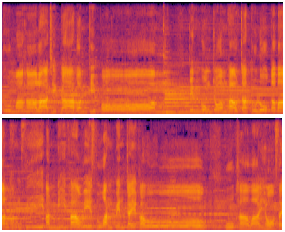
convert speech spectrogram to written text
ตุมหาราชิกาบอนทิพร้อม เป็นองค์จอมเท้าจัตุโลกบาลทั้งสี่อันมีท้าเวสสุวรรณเป็นใจเขา ผู้ข่าวายย่อใส่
